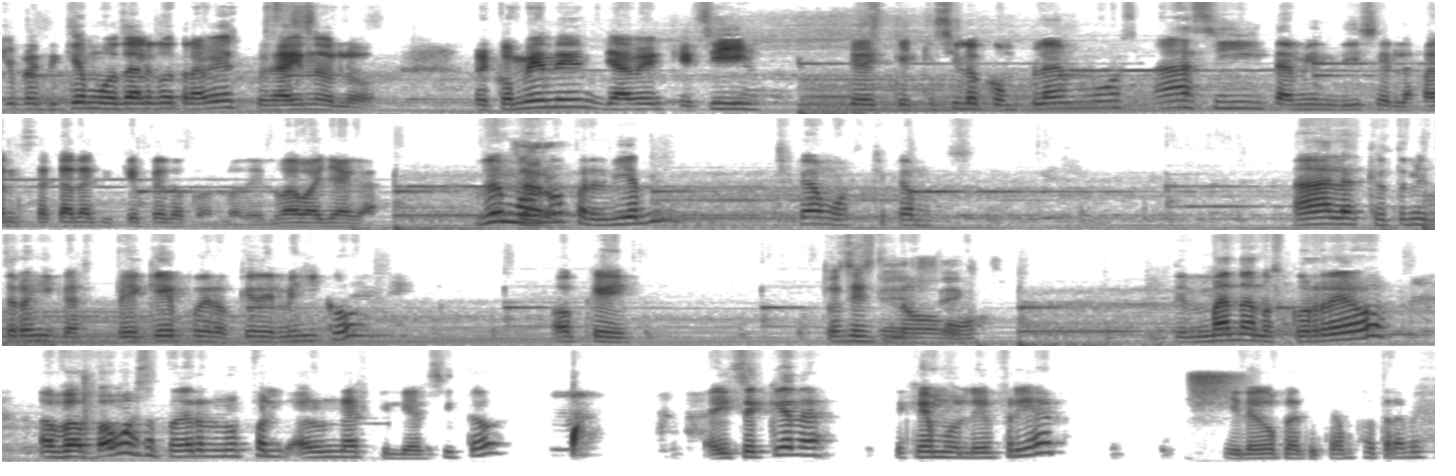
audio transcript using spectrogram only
que platiquemos de algo otra vez, pues ahí nos lo recomienden. Ya ven que sí, que, que, sí lo compramos. Ah, sí, también dice la fan destacada que qué pedo con lo del Baba Yaga. Nos vemos, ¿no? Para el viernes. Checamos, checamos. Ah, las criaturas mitológicas. ¿De qué? ¿Pero qué? ¿De México? Ok. Entonces, no. Mándanos correo. Ah, vamos a poner un, un. Ahí se queda. Dejémosle enfriar. Y luego platicamos otra vez.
